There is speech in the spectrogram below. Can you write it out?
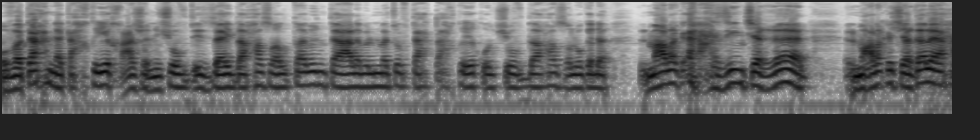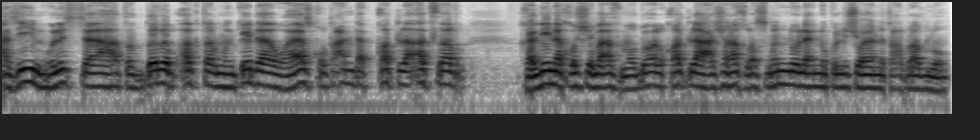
وفتحنا تحقيق عشان نشوف إزاي ده حصل. طب انت على بال ما تفتح تحقيق وتشوف ده حصل وكده. المعركة يا حزين شغال. المعركة شغالة يا حزين ولسه هتتضرب أكتر من كده وهيسقط عندك قتلى أكثر. خلينا نخش بقى في موضوع القتلى عشان أخلص منه لأنه كل شوية نتعرض له.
